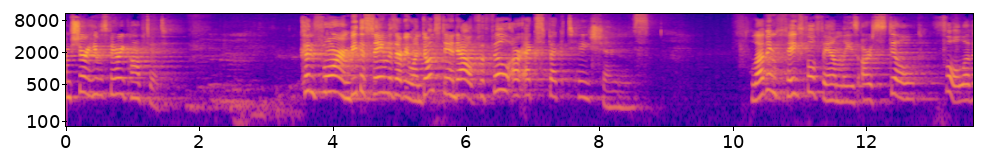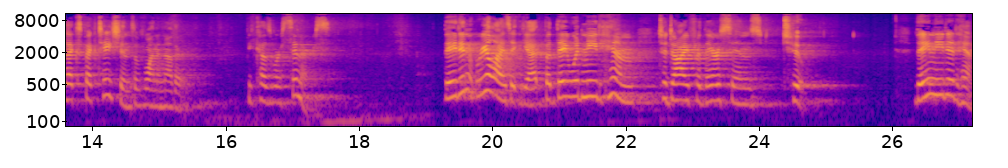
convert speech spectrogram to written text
I'm sure he was very competent. Conform, be the same as everyone, don't stand out, fulfill our expectations. Loving, faithful families are still full of expectations of one another because we're sinners. They didn't realize it yet, but they would need him to die for their sins too. They needed him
